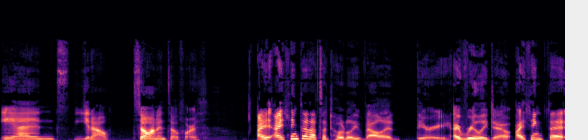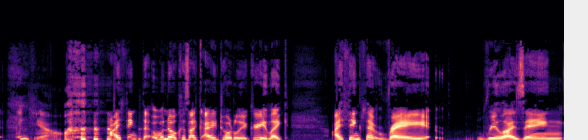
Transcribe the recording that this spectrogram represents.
and you know, so on and so forth. I, I think that that's a totally valid theory. I really do. I think that. Thank you. I think that. Well, no, because like I totally agree. Like, I think that Rey realizing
